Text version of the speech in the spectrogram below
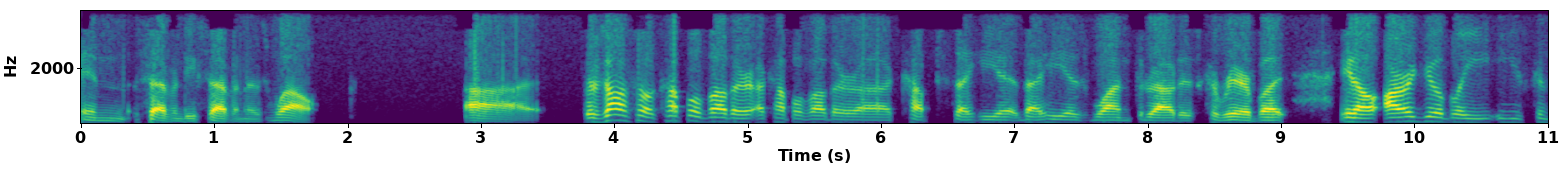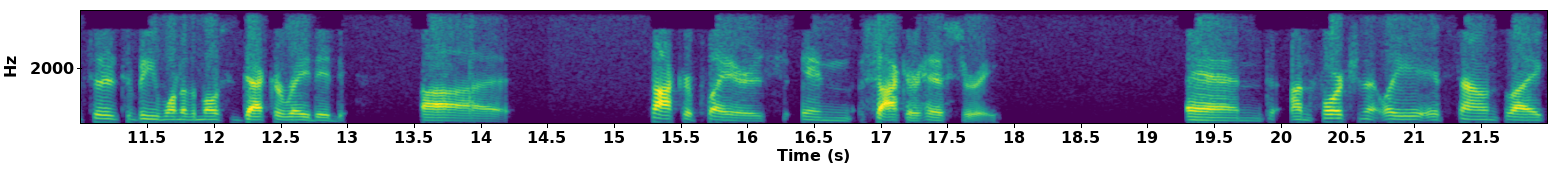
in 77 as well. Uh, there's also a couple of other a couple of other uh, cups that he that he has won throughout his career, but you know, arguably he's considered to be one of the most decorated uh, soccer players in soccer history. And unfortunately, it sounds like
